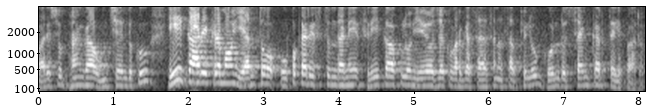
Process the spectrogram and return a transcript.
పరిశుభ్రంగా ఉంచేందుకు ఈ కార్యక్రమం ఎంతో ఉపకరిస్తుందని శ్రీకాకుళం నియోజకవర్గ శాసనసభ్యులు గొండు శంకర్ తెలిపారు.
